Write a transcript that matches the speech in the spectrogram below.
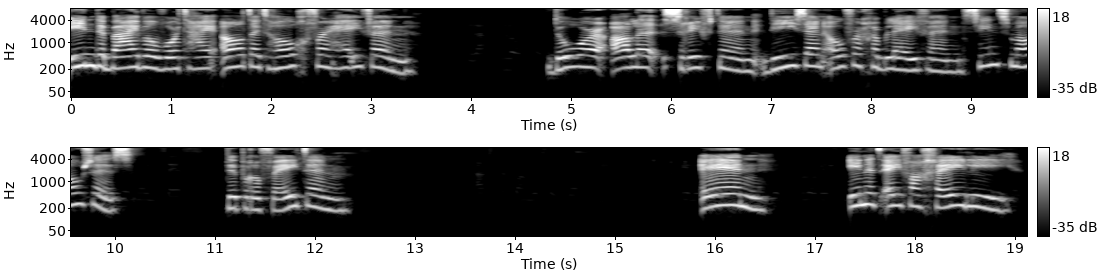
in de Bijbel wordt Hij altijd hoog verheven. Door alle schriften die zijn overgebleven sinds Mozes, de profeten. En in het evangelie,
